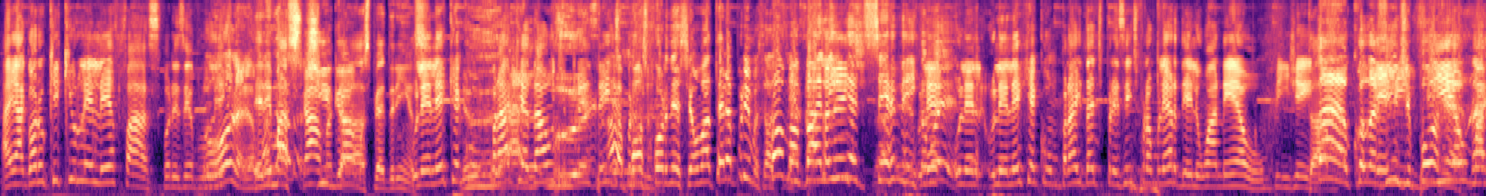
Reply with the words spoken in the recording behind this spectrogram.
Aí agora o que que o Lelê faz, por exemplo? O Lelê- Ele Calma, mastiga calma. as pedrinhas. O Lelê quer comprar, quer dar um de presente. Ah, eu posso fornecer uma matéria-prima. Pô, uma balinha de sêmen. O, o, Lelê, o Lelê quer comprar e dar de presente pra mulher dele, um anel, um pingente. Ah, o colarzinho de porra. envia é. uma-.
